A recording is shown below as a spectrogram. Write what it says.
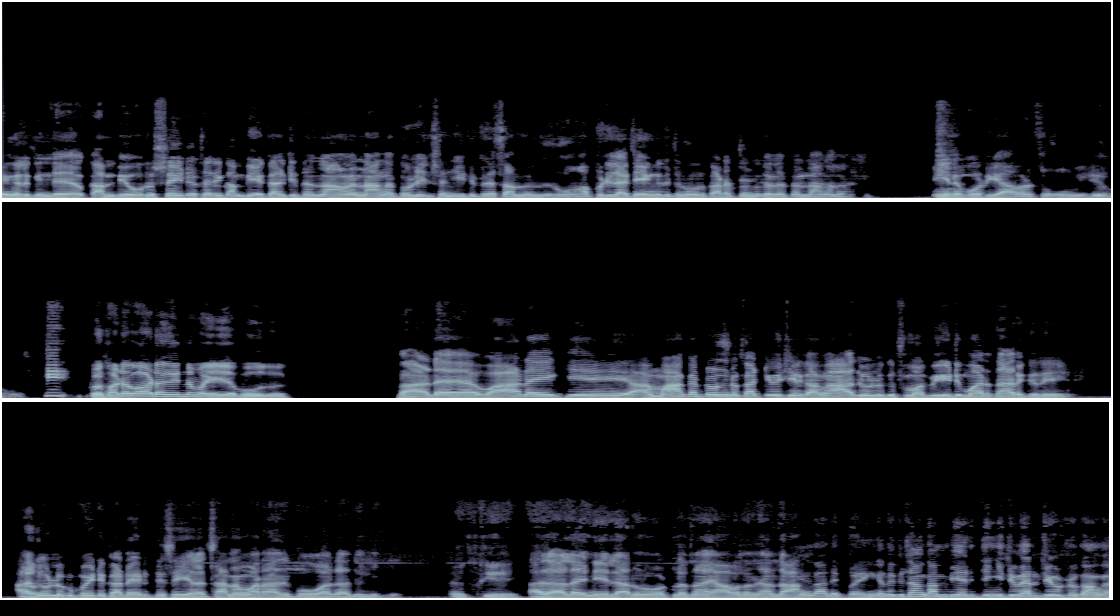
எங்களுக்கு இந்த கம்பி ஒரு சைடு சரி கம்பியை கழட்டி தந்தாங்கன்னா நாங்க தொழில் செஞ்சுட்டு பேசாம இருந்துருவோம். அப்படி இல்லாட்டி எங்களுக்குன்னு ஒரு கடை துண்டுகளை தந்தாங்கன்னா இங்கே போட்டு வியாபாரத்தை செஞ்சுட்டு இப்ப கடை வாடகை என்ன போகுது? கடை வாடகைக்கு மார்க்கெட் ஒன்று கட்டி வச்சிருக்காங்க. அதுகளுக்கு சும்மா வீடு மாதிரி தான் இருக்குது. அதுகளுக்கு போயிட்டு கடை எடுத்து செய்யல. சனம் வராது போகாது அதுகளுக்கு ஓகே. அதால இனி எல்லாரும் ரோட்ல தான் வியாபாரம் அந்த அங்கால இப்ப எங்களுக்கு தான் கம்பி அடிச்சுங்கிட்டு விரட்டி விட்டுருக்காங்க.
